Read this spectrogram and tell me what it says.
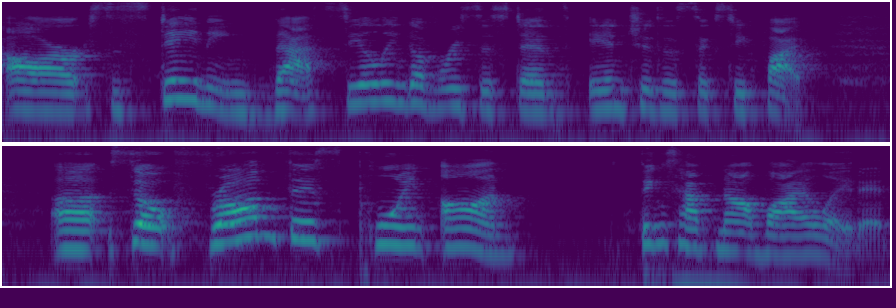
are sustaining that ceiling of resistance into the 65. Uh, so from this point on, things have not violated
